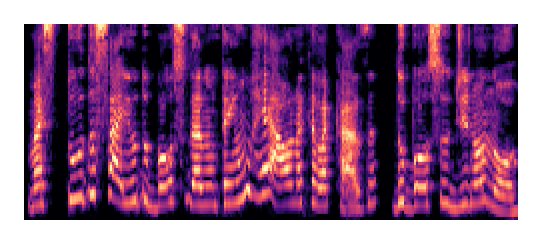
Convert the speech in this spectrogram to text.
Mas tudo saiu do bolso dela, não tem um real naquela casa do bolso de Nonô.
